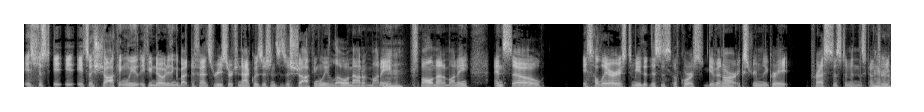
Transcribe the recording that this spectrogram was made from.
It's just it, it, it's a shockingly if you know anything about defense research and acquisitions, it's a shockingly low amount of money, Mhm. small amount of money, and so it's hilarious to me that this is, of course, given our extremely great press system in this country, Yeah.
